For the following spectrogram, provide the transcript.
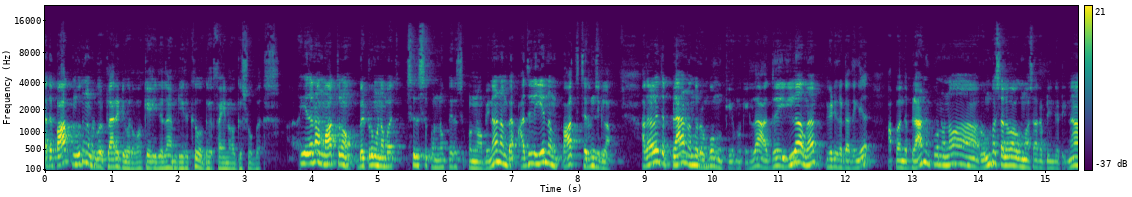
அதை பார்க்கும்போது நம்மளுக்கு ஒரு கிளாரிட்டி வரும். ஓகே இதெல்லாம் இப்படி இருக்குது ஓகே ஃபைன் ஓகே சூப்பர் இதெல்லாம் மாற்றணும் பெட்ரூமை நம்ம சிறுசு பண்ணணும் பெருசு பண்ணணும் அப்படின்னா நம்ம அதுலேயே நம்ம பார்த்து தெரிஞ்சுக்கலாம். அதனால் இந்த பிளான் வந்து ரொம்ப முக்கியம். ஓகேங்களா அது இல்லாமல் வீடு கட்டாதீங்க. அப்போ அந்த பிளான் போனோன்னா ரொம்ப செலவாகுமா சார் அப்படின்னு கேட்டிங்கன்னா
